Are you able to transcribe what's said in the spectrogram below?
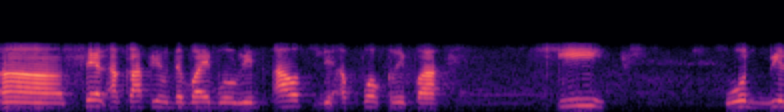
uh, sell a copy of the Bible without the Apocrypha, he would be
